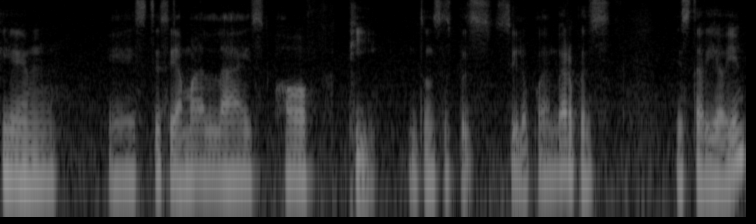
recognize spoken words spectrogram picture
Em, este se llama Lies of P. Entonces, pues, si lo pueden ver, pues estaría bien.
